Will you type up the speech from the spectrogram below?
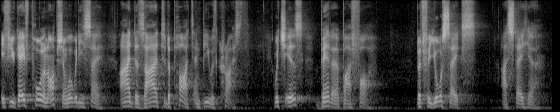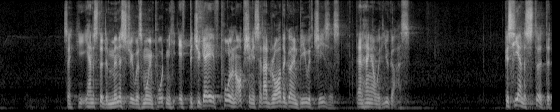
If you gave Paul an option, what would he say? I desired to depart and be with Christ, which is better by far. But for your sakes, I stay here. So he understood the ministry was more important. If, but you gave Paul an option. He said, I'd rather go and be with Jesus than hang out with you guys. Because he understood that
